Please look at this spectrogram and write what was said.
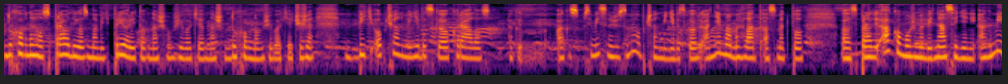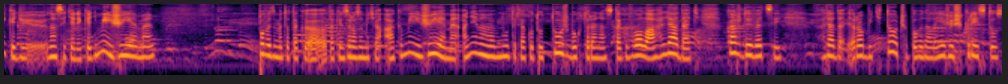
duchovného spravodlivosť má byť prioritou v našom živote, v našom duchovnom živote. Čiže byť občanmi Nebeského kráľovstva, ak, ak si myslím, že sme občanmi Nebeského a nemáme hlad a smet po uh, spravodlivosti, ako môžeme byť nasedení, ak my, keď, nasedení, keď my žijeme, povedzme to tak, uh, takým zrozumiteľom, ak my žijeme a nemáme vnútri takú tú túžbu, ktorá nás tak volá hľadať v každej veci, hľadať, robiť to, čo povedal Ježiš Kristus,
